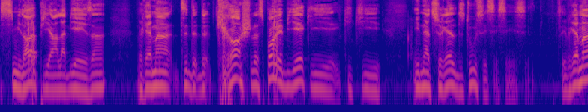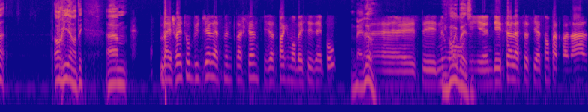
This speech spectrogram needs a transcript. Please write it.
similaire, puis en la biaisant vraiment de, de croche. C'est pas un billet qui, qui, qui est naturel du tout. C'est vraiment orienté. Euh, ben, je vais être au budget la semaine prochaine, puis j'espère qu'ils vont baisser les impôts. Ben là. Euh, c'est nous, on est une des seules associations patronales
